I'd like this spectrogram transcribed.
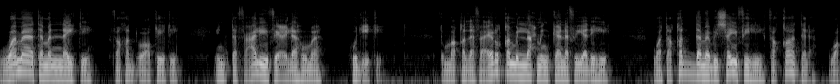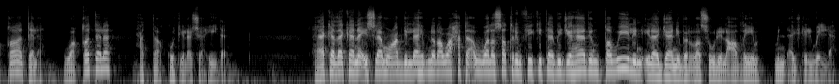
وما تمنيت فقد أعطيت. إن تفعلي فعلهما هديت. ثم قذف عرقا من لحم كان في يده وتقدم بسيفه فقاتل وقاتل وقتل حتى قتل شهيدا. هكذا كان إسلام عبد الله بن رواحة أول سطر في كتاب جهاد طويل إلى جانب الرسول العظيم من أجل الملة.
